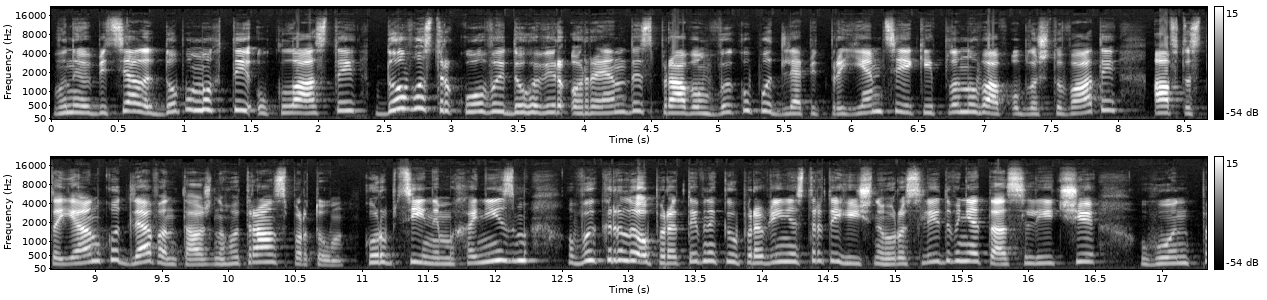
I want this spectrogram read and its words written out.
Вони обіцяли допомогти укласти довгостроковий договір оренди з правом викупу для підприємця, який планував облаштувати автостоянку для вантажного транспорту. Корупційний механізм викрили оперативники управління стратегічного розслідування та слідчі ГУНП.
